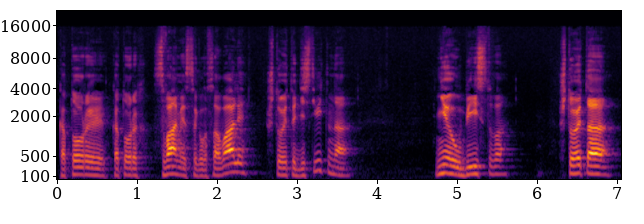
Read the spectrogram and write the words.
которые, которых с вами согласовали, что это действительно не убийство, что это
